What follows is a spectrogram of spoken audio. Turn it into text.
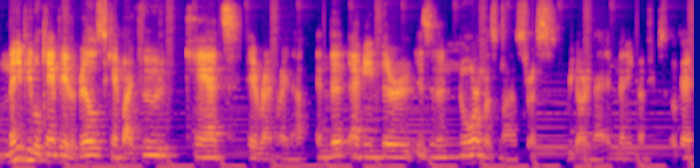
many people can't pay their bills, can't buy food, can't pay rent right now, and th- I mean there is an enormous amount of stress regarding that in many countries. Okay,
